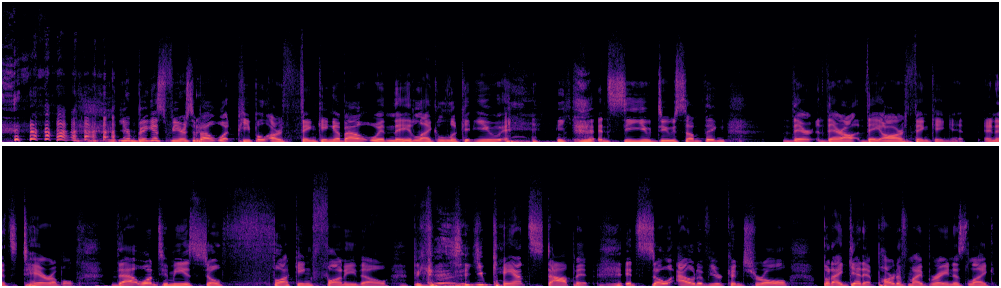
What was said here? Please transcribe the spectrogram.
Your biggest fears about what people are thinking about when they like look at you and see you do something, they're they're they are thinking it, and it's terrible. That one to me is so fucking funny though because you can't stop it. It's so out of your control. But I get it. Part of my brain is like,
